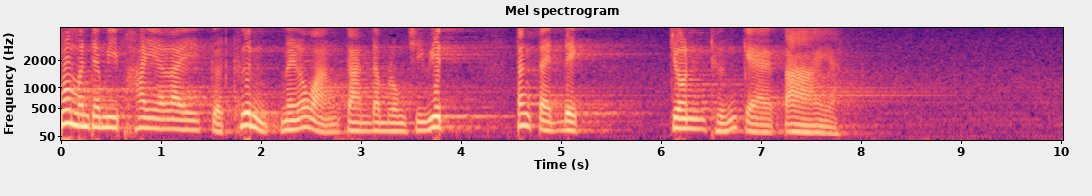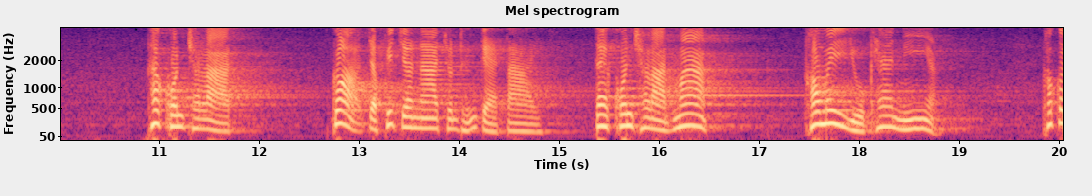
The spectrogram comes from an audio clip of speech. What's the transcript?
ว่ามันจะมีภัยอะไรเกิดขึ้นในระหว่างการดำรงชีวิต ตั้งแต่เด็กจนถึงแก่ตายอะถ้าคนฉลาดก็จะพิจารณาจนถึงแก่ตาย แต่คนฉลาดมาก เขาไม่อยู่แค่นี้อะเขาก็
